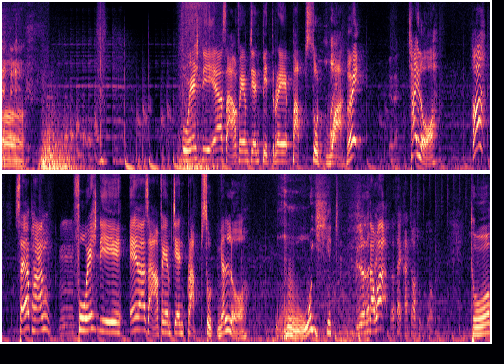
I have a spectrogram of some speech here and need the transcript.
เออ Full HD R3 เฟรมเจนปิดเรย์ปรับสุดว่ะ เฮ้ย เดี๋ยวนะ ใช่เหรอ ฮะแซฟพังอืม Full HD R3 เฟรมเจนปรับสุดงั้นเหรอโอ้โหเฮียเดี๋ยล้แต่ว่า แล้วใส่การ์ดจอถูกตัวไหม ถูก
